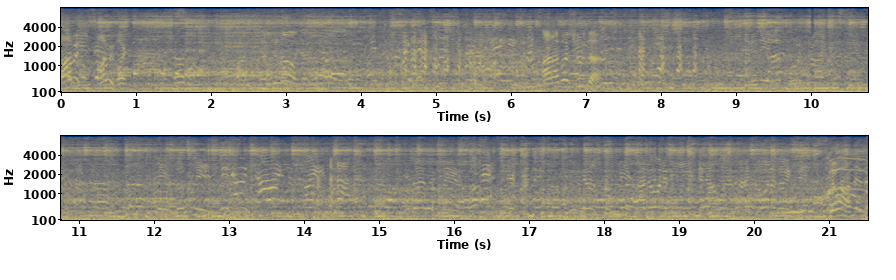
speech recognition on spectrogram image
Abi abi bak. Yakında bak yakında bak. araba şurada. Tamam. Dedim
